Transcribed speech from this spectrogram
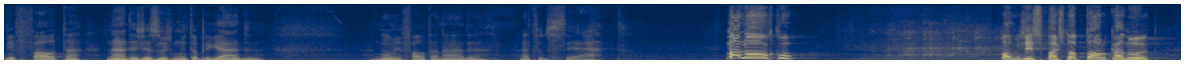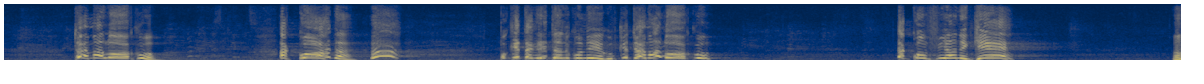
me falta nada. Jesus, muito obrigado. Não me falta nada. É tudo certo. Maluco! Como disse o pastor Paulo Canuto. Tu é maluco? Acorda! Ah! Por que está gritando comigo? Porque tu é maluco. Está confiando em quê? Hã?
